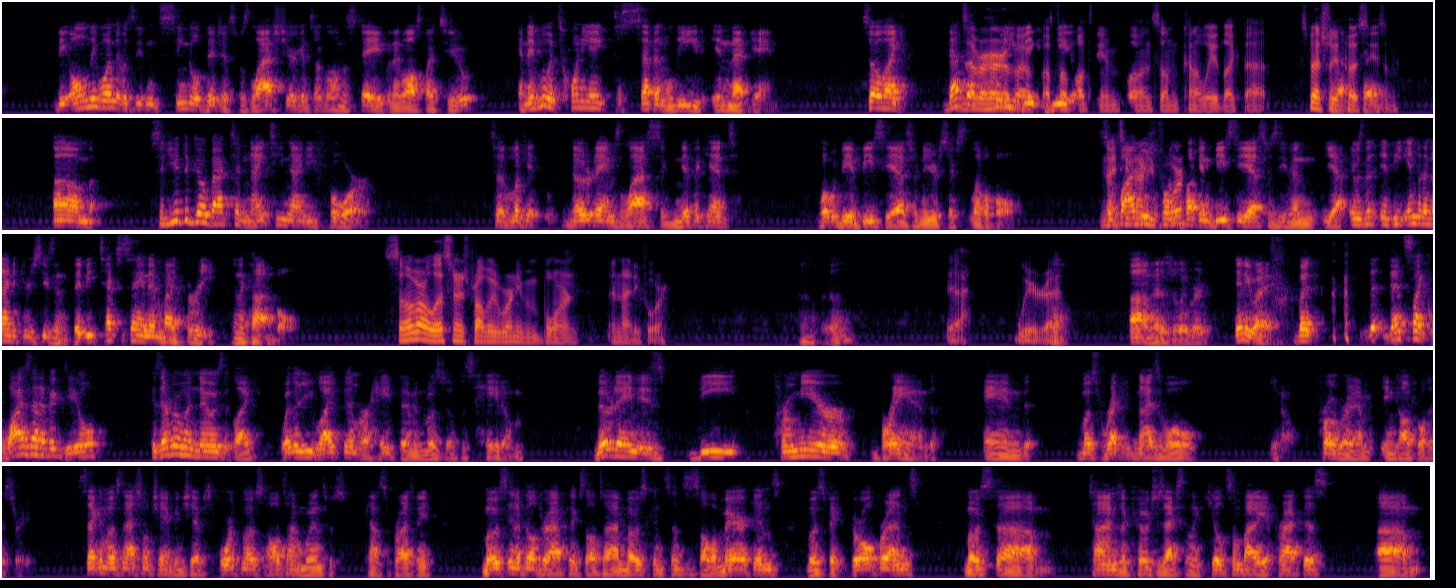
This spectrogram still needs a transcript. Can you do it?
the only one that was in single digits was last year against Oklahoma State when they lost by two, and they blew a 28 to 7 lead in that game. So, like, that's Never a heard of pretty a, a football team blowing some kind of lead like that, especially Yeah, a postseason. Um, so you have to go back to 1994 to look at Notre Dame's last significant, what would be a BCS or New Year's Six level bowl. So five years before the fucking BCS was even, yeah, it was the, at the end of the '93 season. They beat Texas A&M by three in the Cotton Bowl. Some of our listeners probably weren't even born in '94. Oh, really? Yeah, weird, right? Oh. Um, that is really weird. Anyway, but th- that's like, why is that a big deal? Because everyone knows that, like, whether you like them or hate them, and most of us hate them, Notre Dame is the premier brand and most recognizable, you know, program in football history. Second most national championships, fourth most all-time wins, which kind of surprised me. Most NFL draft picks all time, most consensus All Americans, most fake girlfriends, most um, times a coach has accidentally killed somebody at practice. Um,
